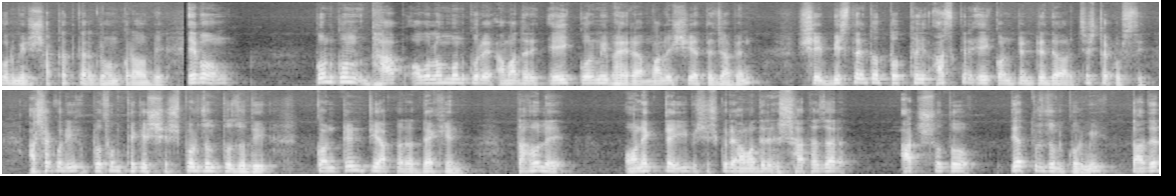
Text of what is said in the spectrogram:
কর্মীর সাক্ষাৎকার গ্রহণ করা হবে এবং কোন কোন ধাপ অবলম্বন করে আমাদের এই কর্মী ভাইরা মালয়েশিয়াতে যাবেন, সেই বিস্তারিত তথ্যই আজকের এই কন্টেন্টে দেওয়ার চেষ্টা করছি। আশা করি প্রথম থেকে শেষ পর্যন্ত যদি কন্টেন্টটি আপনারা দেখেন, তাহলে অনেকটাই, বিশেষ করে আমাদের সাত হাজার আটশত তিয়াত্তর জন কর্মী, তাদের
